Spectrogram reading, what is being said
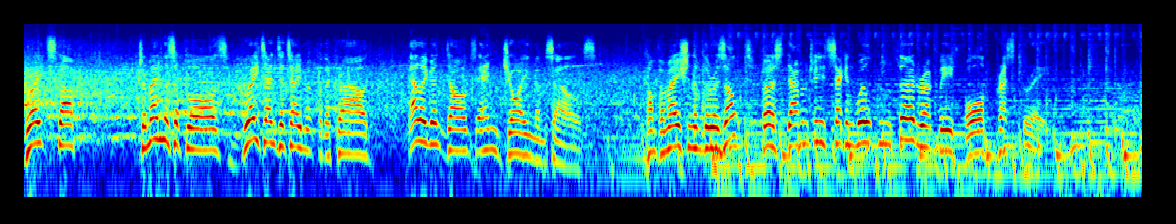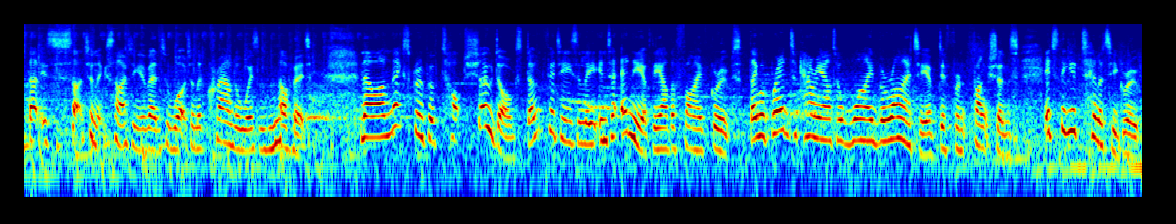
Great stuff. Tremendous applause. Great entertainment for the crowd. Elegant dogs enjoying themselves. Confirmation of the result. First Daventry, second Wilton, third Rugby, fourth Prestbury. That is such an exciting event to watch and the crowd always love it. Now our next group of top show dogs don't fit easily into any of the other five groups. They were bred to carry out a wide variety of different functions. It's the utility group.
